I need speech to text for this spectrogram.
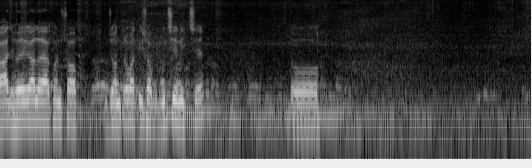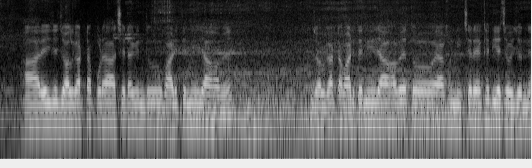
কাজ হয়ে গেল, এখন সব যন্ত্রপাতি সব গুছিয়ে নিচ্ছে। তো আর এই যে জলগাটটা পড়ে আছে, এটা কিন্তু বাড়িতে নিয়ে যাওয়া হবে। জলগাটটা বাড়িতে নিয়ে যাওয়া হবে, তো এখন নিচে রেখে দিয়েছে ওই জন্যে।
